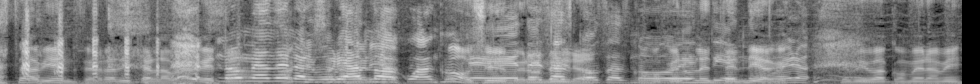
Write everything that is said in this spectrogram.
está bien cerradita en la bragueta. No me anden ¿A qué se albureando a Juanjo, No, que sí, pero de esas mira, cosas no Como que no le entendía que- bueno. que, me iba a comer a mí.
